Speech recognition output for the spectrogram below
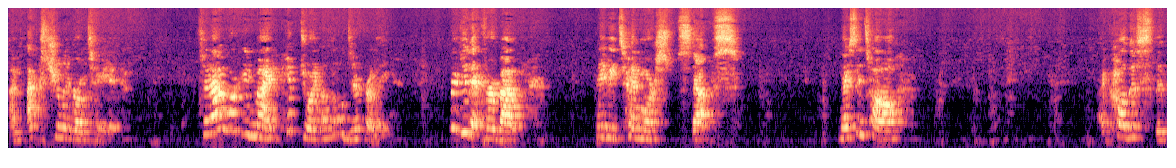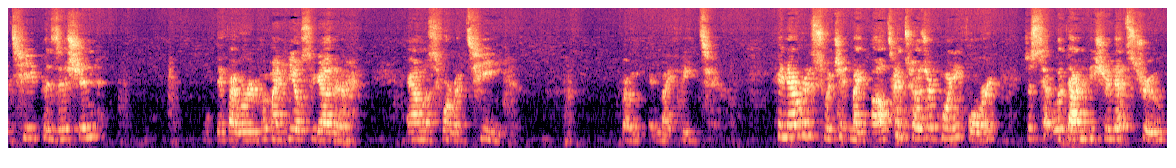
I'm externally rotated. So now I'm working my hip joint a little differently. I'm gonna do that for about maybe 10 more steps. Nice and tall. I call this the T position. If I were to put my heels together, I almost form a T from in my feet. Okay, now we're gonna switch it. My all 10 toes are pointing forward. Just look down to be sure that's true.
